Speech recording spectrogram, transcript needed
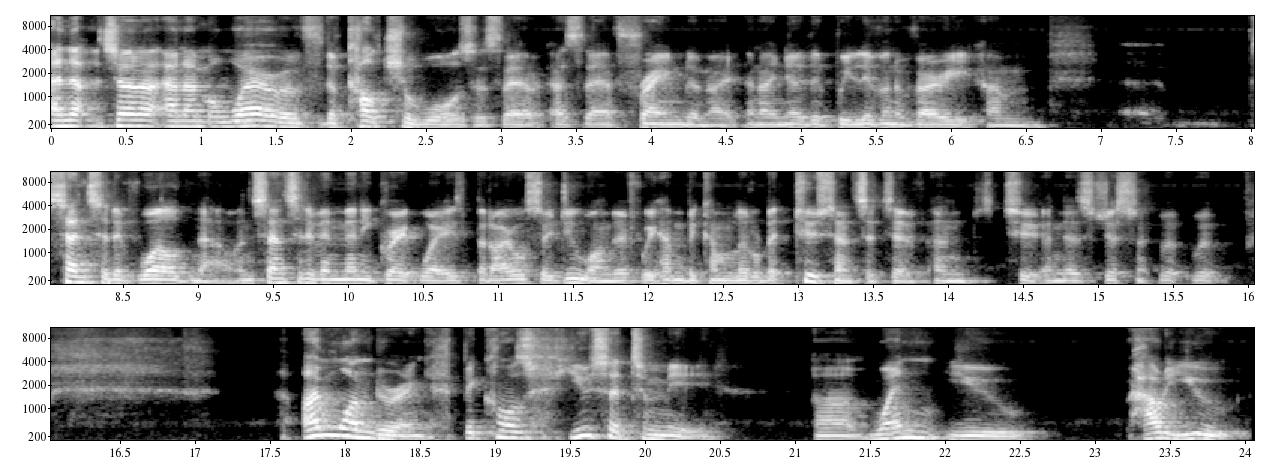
and uh, so and i'm aware of the culture wars as they're as they're framed and i and i know that we live in a very um, sensitive world now and sensitive in many great ways but i also do wonder if we haven't become a little bit too sensitive and too and there's just i'm wondering because you said to me uh, when you how do you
